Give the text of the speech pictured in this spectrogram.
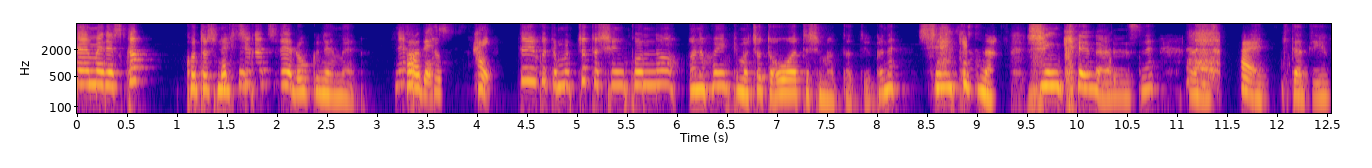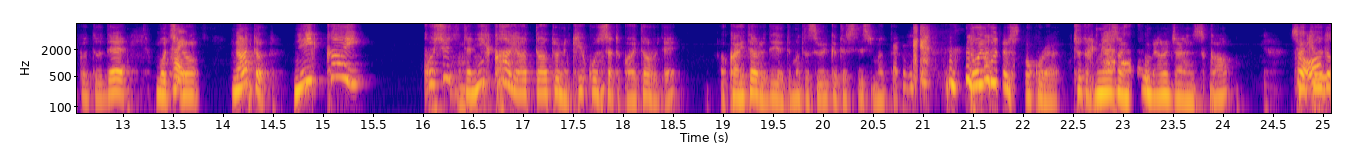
年目ですか？今年の7月で6年目。ね、そうです。はい。ということも、ちょっと新婚のあの雰囲気もちょっと終わってしまったというかね、真剣な、真剣なあれですね。はい。来たということで、もちろん、はい、なんと2回、ご主人と2回会った後に結婚したって書いてあるで。あ書いてあるでってまたそういう言い方してしまった。どういうことですか、これ。ちょっと皆さん興味あるんじゃないですか？先ほど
